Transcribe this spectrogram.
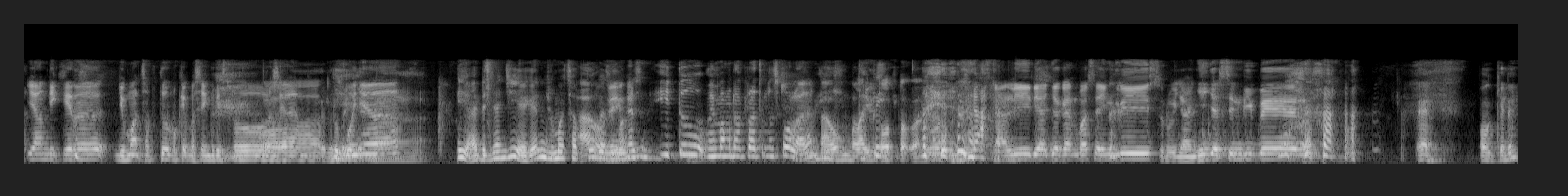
yang dikira Jumat Sabtu pakai bahasa Inggris tuh, Oh, kan. Rupanya Iya ada janji ya kan Jumat Sabtu. Inggris. kan itu memang udah peraturan sekolah kan. Tahu Melayu Tapi- Toto Bang. Sekali diajarkan bahasa Inggris, suruh nyanyi Justin Bieber. Eh, oke deh.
